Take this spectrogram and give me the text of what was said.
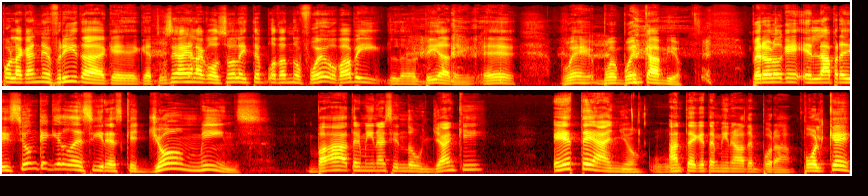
por la carne frita, que, que tú seas en la consola y estés botando fuego, papi, olvídate. Buen, buen, buen cambio. Pero lo que la predicción que quiero decir es que John Means va a terminar siendo un Yankee este año Uh. antes de que termine la temporada. ¿Por qué?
